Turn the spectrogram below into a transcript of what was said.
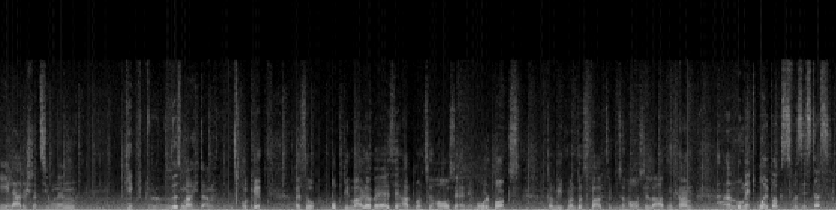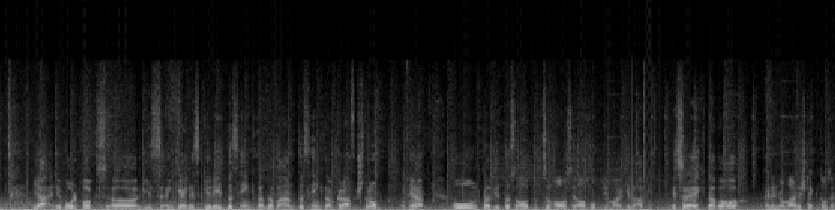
E-Ladestationen gibt, was mache ich dann? Okay, also optimalerweise hat man zu Hause eine Wallbox, damit man das Fahrzeug zu Hause laden kann. Ähm, Moment, Wallbox, was ist das? Ja, eine Wallbox äh, ist ein kleines Gerät, das hängt an der Wand, das hängt am Kraftstrom. Ja, und da wird das Auto zu Hause auch optimal geladen. Es reicht aber auch eine normale Steckdose.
